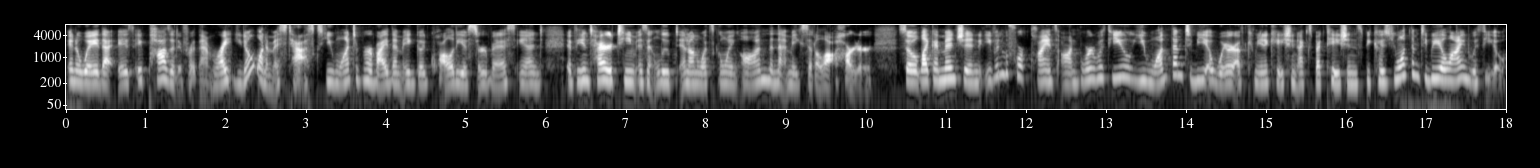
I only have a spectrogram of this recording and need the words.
in a way that is a positive for them, right? You don't want to miss tasks. You want to provide them a good quality of service. And if the entire team isn't looped in on what's going on, then that makes it a lot harder. So, like I mentioned, even before clients onboard with you, you want them to be aware of communication expectations because you want them to be aligned with you.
